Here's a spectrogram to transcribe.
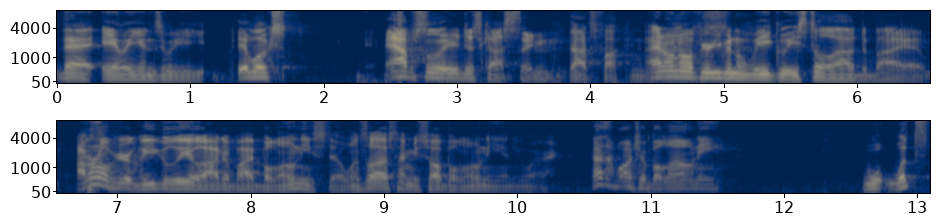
that aliens would eat. It looks absolutely disgusting. That's fucking. I don't know if you're even legally still allowed to buy it. I don't know if you're legally allowed to buy bologna still. When's the last time you saw bologna anywhere? That's a bunch of bologna. Wh- What's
